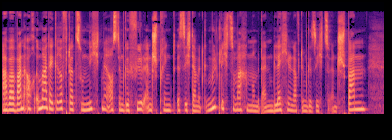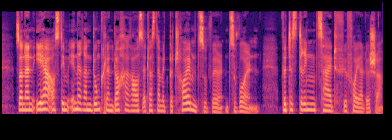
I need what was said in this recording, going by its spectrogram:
Aber wann auch immer der Griff dazu nicht mehr aus dem Gefühl entspringt, es sich damit gemütlich zu machen und mit einem Lächeln auf dem Gesicht zu entspannen, sondern eher aus dem inneren dunklen Loch heraus etwas damit betäuben zu, zu wollen, wird es dringend Zeit für Feuerlöscher.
